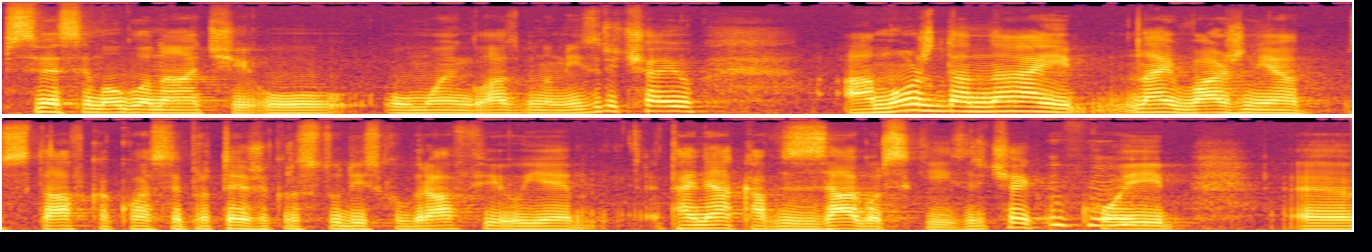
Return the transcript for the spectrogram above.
sve se moglo naći u, u mojem glazbenom izričaju. A možda naj, najvažnija stavka koja se proteže kroz tu diskografiju je taj nekakav zagorski izričaj koji, e,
